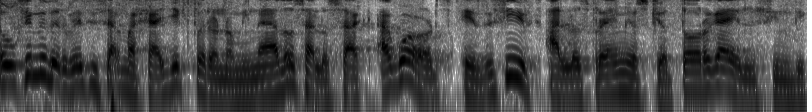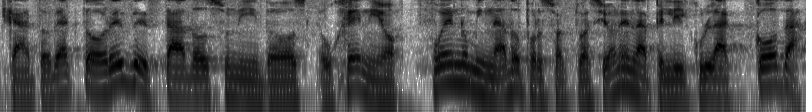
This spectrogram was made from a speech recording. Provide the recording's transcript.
Eugenio Derbez y Salma Hayek fueron nominados a los SAG Awards, es decir, a los premios que otorga el Sindicato de Actores de Estados Unidos. Eugenio fue nominado por su actuación en la película Coda,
